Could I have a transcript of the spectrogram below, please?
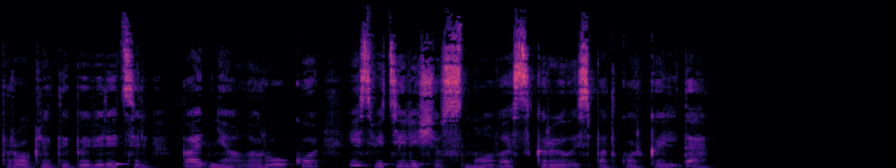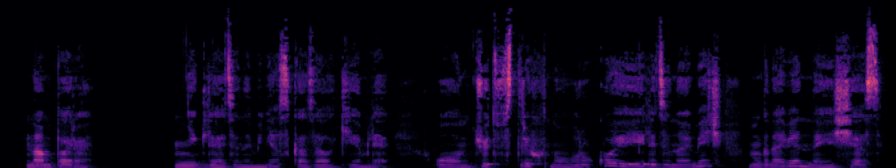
Проклятый повелитель поднял руку, и святилище снова скрылось под коркой льда. «Нам пора», — не глядя на меня, сказал Кемля. Он чуть встряхнул рукой, и ледяной меч мгновенно исчез.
